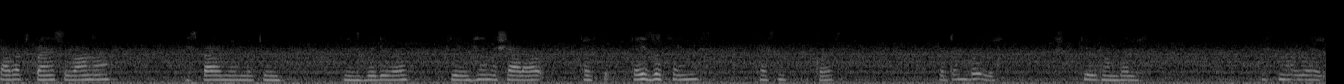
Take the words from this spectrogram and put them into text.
Shout out to Brian Serrano. Inspired me making this video. Give him a shout out. Facebook famous person, of course. Don't bully. Please don't bully. It's not right.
